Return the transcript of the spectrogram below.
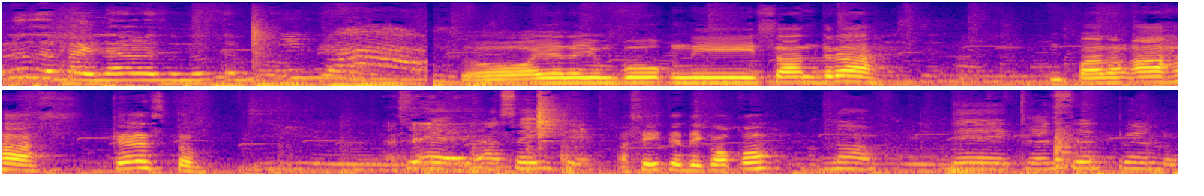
No sé bailar, So, ayan na yung buhok ni Sandra. Yung Parang ahas. ¿Qué es esto? Eh, aceite. Aceite de coco? No, de crecer pelo.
